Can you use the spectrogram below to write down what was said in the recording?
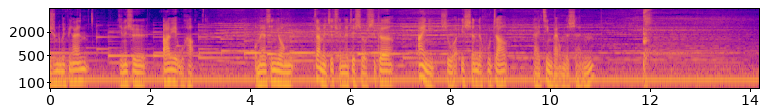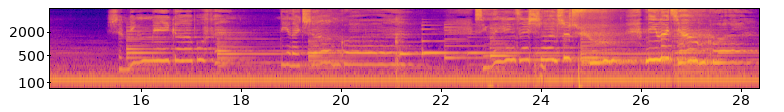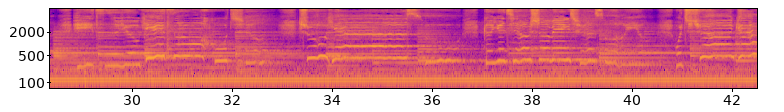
弟兄姊妹平安，今天是八月五号，我们要先用赞美之泉的这首诗歌《爱你是我一生的呼召》来敬拜我们的神。生命每个部分，你来掌管；心灵最深之处，你来浇灌。Which you?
